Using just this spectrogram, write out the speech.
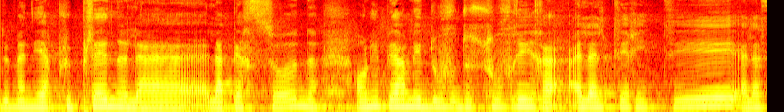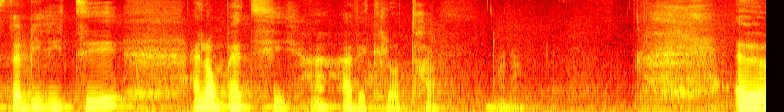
de manière plus pleine la, personne. On lui permet de, s'ouvrir à, l'altérité, à la stabilité, à l'empathie hein, avec l'autre. Euh,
